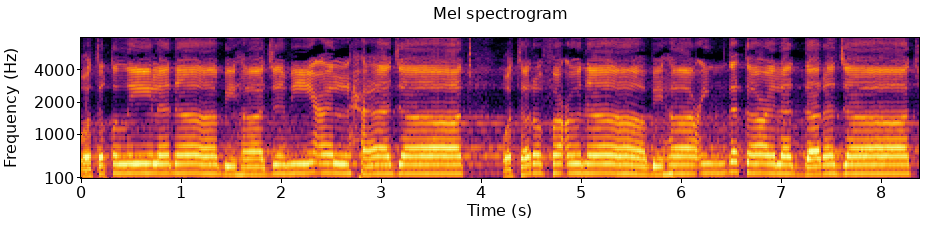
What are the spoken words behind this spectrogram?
وتقضي لنا بها جميع الحاجات وترفعنا بها عندك على الدرجات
